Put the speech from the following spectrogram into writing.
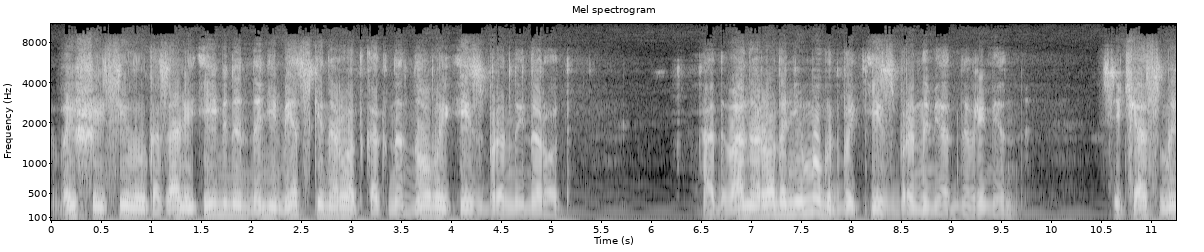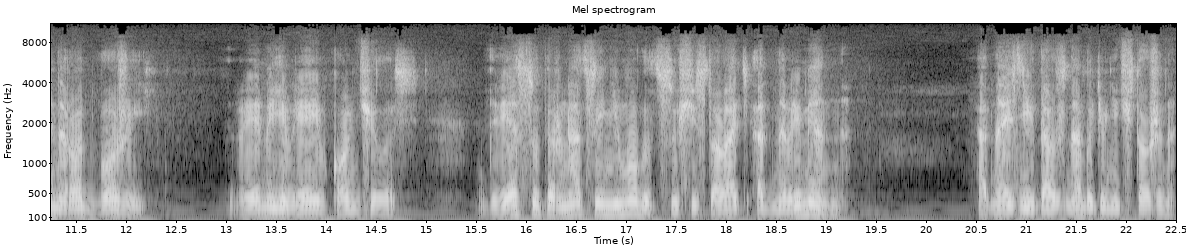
высшие силы указали именно на немецкий народ, как на новый избранный народ — а два народа не могут быть избранными одновременно. Сейчас мы народ Божий. Время евреев кончилось. Две супернации не могут существовать одновременно. Одна из них должна быть уничтожена.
